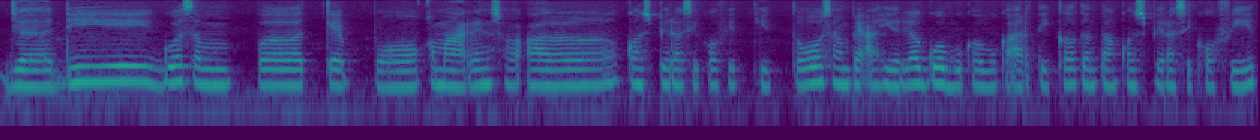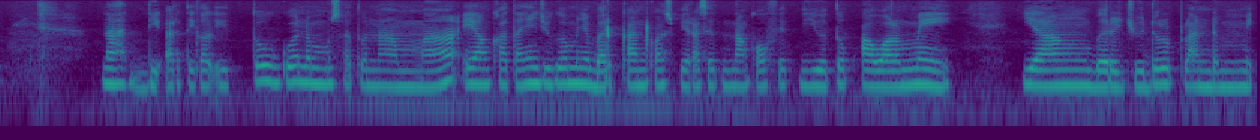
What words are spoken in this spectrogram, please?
Jadi gue sempet kepo kemarin soal konspirasi covid gitu Sampai akhirnya gue buka-buka artikel tentang konspirasi covid Nah, di artikel itu gue nemu satu nama yang katanya juga menyebarkan konspirasi tentang COVID di YouTube awal Mei yang berjudul Pandemic.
